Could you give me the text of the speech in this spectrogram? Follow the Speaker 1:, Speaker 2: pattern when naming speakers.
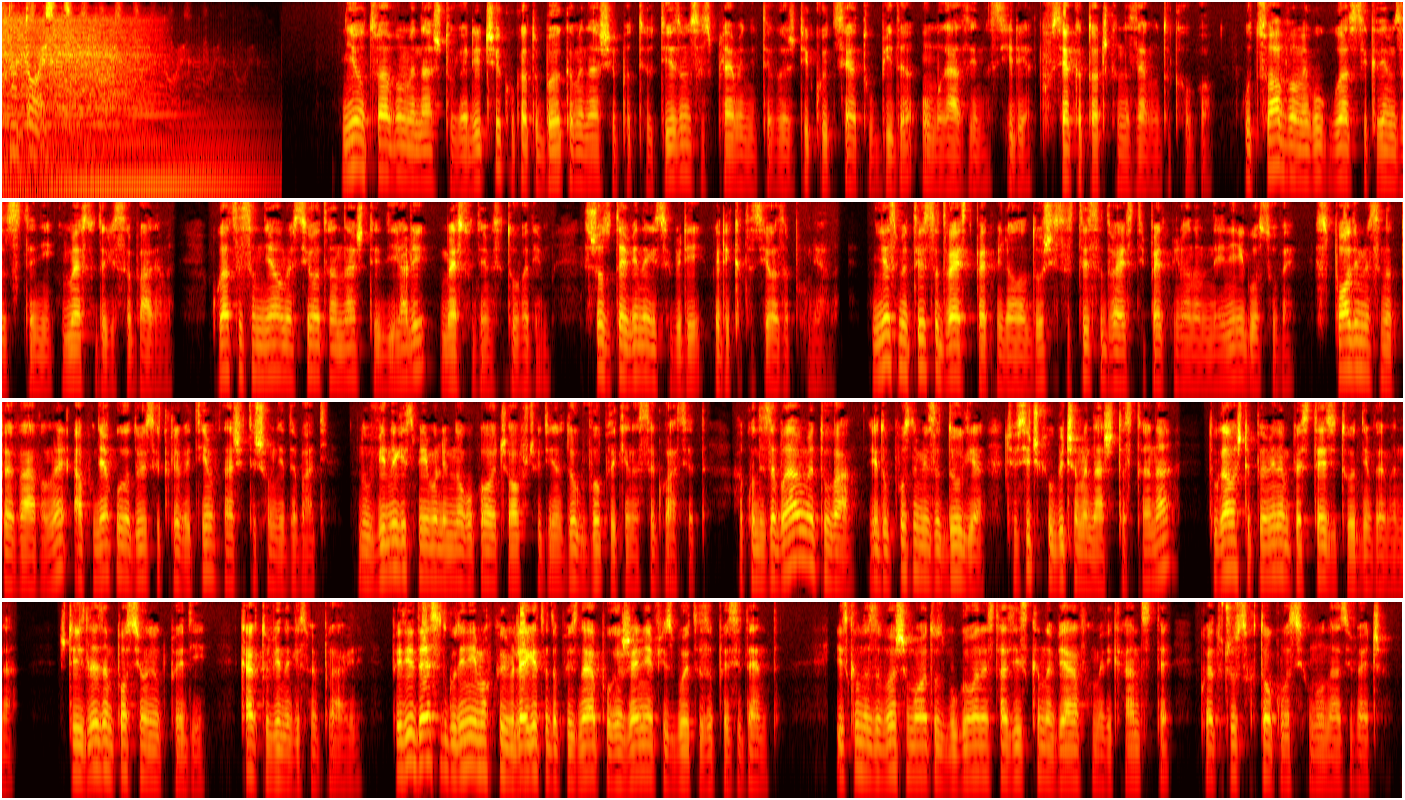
Speaker 1: на Тоест.
Speaker 2: Ние отслабваме нашето величие, когато бъркаме нашия патриотизъм с племенните връжди, които сеят обида, омраза и насилие по всяка точка на земното кълбо. Отслабваме го, когато се крием зад стени, вместо да ги събаряме. Когато се съмняваме в силата на нашите идеали, вместо да им се доведим. Защото те винаги са били великата сила за промяна. Ние сме 325 милиона души с 325 милиона мнения и гласове. Сподиме се надпреварваме, а понякога дори се клеветим в нашите шумни дебати. Но винаги сме имали много повече общо един с друг, въпреки несъгласията. Ако не забравяме това и допуснем и за другия, че всички обичаме нашата страна, тогава ще преминем през тези трудни времена. Ще излезем по-силни от преди, както винаги сме правили. Преди 10 години имах привилегията да призная поражение в изборите за президент. Искам да завърша моето сбогуване с тази искана вяра в американците, която чувствах толкова силно тази вечер.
